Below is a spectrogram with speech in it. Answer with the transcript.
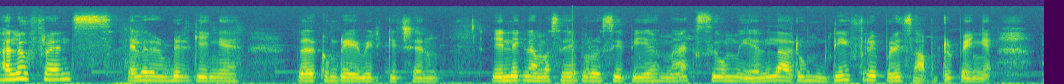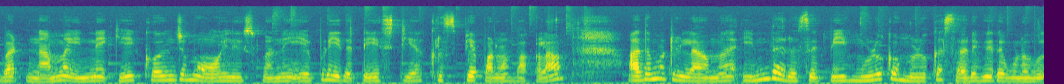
ஹலோ ஃப்ரெண்ட்ஸ் எல்லோரும் எப்படி இருக்கீங்க? வெல்கம் டு எவிட் கிச்சன் இன்றைக்கி நம்ம செய்ய போகிற ரெசிபியை மேக்ஸிமம் எல்லாரும் டீப் ஃப்ரை பண்ணி சாப்பிட்ருப்பீங்க பட் நம்ம இன்றைக்கி கொஞ்சமாக ஆயில் யூஸ் பண்ணி எப்படி இதை டேஸ்டியாக கிறிஸ்பியாக பண்ணலாம் பார்க்கலாம். அது மட்டும் இல்லாமல் இந்த ரெசிபி முழுக்க முழுக்க சதவீத உணவு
